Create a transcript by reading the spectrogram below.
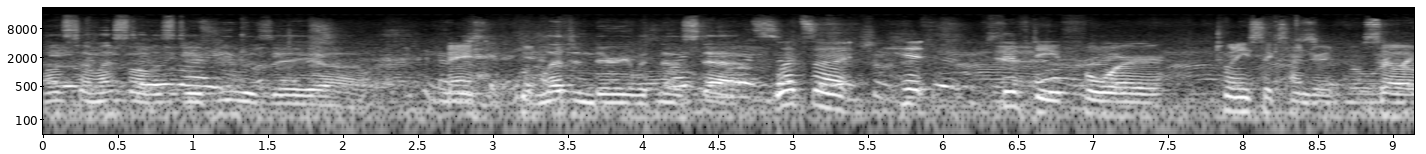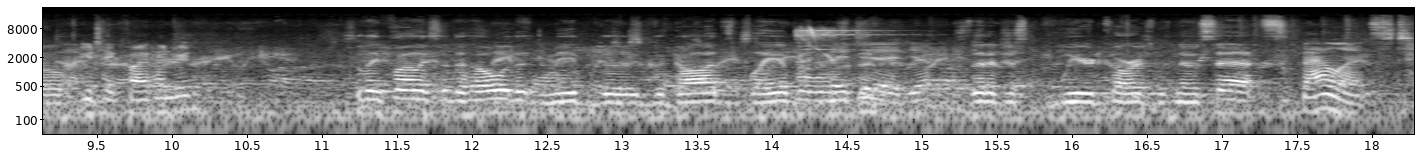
Last time I saw this dude, he was a uh, Man. legendary with no stats. Let's uh, hit 50 for 2600. So you take 500? So they finally said the hell with it and made the, the gods playable. They instead- did, yeah. Instead of just weird cards with no sets. Balanced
